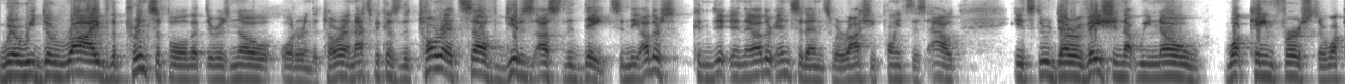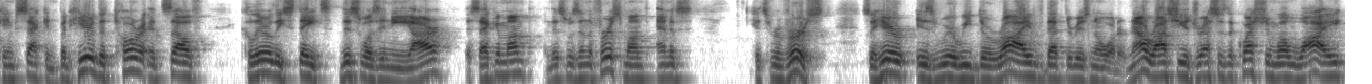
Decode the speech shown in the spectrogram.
where we derive the principle that there is no order in the Torah, and that's because the Torah itself gives us the dates. In the other in the other incidents where Rashi points this out, it's through derivation that we know what came first or what came second. But here, the Torah itself clearly states this was in ER, the second month, and this was in the first month, and it's it's reversed. So here is where we derive that there is no order. Now Rashi addresses the question: Well, why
